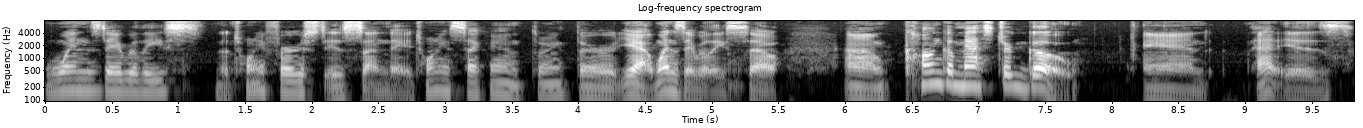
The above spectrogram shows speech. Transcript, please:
Wednesday release. The 21st is Sunday. 22nd, 23rd, yeah, Wednesday release. So, um, Conga Master Go, and that is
